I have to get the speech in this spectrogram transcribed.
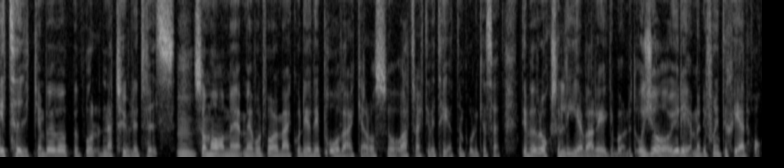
etiken behöver vara uppe på naturligtvis. Mm. Som har med, med vårt varumärke och det det påverkar oss och, och, attraktiviteten på olika sätt. Det behöver också leva regelbundet och gör ju det men det får inte ske ad hoc.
